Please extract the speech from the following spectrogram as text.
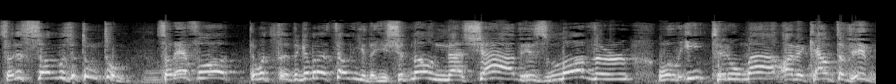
So this son was a tumtum. So therefore, the, what the, the Gemara is telling you that you should know Nashav, his mother, will eat teruma on account of him.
